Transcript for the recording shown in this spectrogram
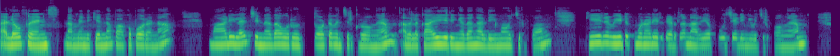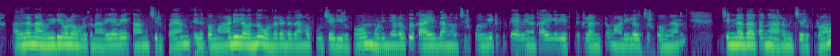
ஹலோ ஃப்ரெண்ட்ஸ் நம்ம இன்றைக்கி என்ன பார்க்க போகிறோன்னா மாடியில் சின்னதாக ஒரு தோட்டம் வச்சுருக்குறோங்க. அதில் காய்கறிங்க தாங்க அதிகமாக வச்சுருப்போம். கீழே வீட்டுக்கு முன்னாடி இருக்க இடத்துல நிறையா பூச்செடிங்க வச்சுருக்கோங்க. அதெல்லாம் நான் வீடியோவில் உங்களுக்கு நிறையாவே காமிச்சிருப்பேன். இது இப்போ மாடியில் வந்து ஒன்று ரெண்டு தாங்க பூச்செடி இருக்கும். முடிஞ்ச அளவுக்கு காய் தாங்க வச்சுருக்கோம். வீட்டுக்கு தேவையான காய்கறி எடுத்துக்கலான்ட்டு மாடியில் வச்சுருக்கோங்க. சின்னதாக தாங்க ஆரம்பிச்சிருக்கிறோம்.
